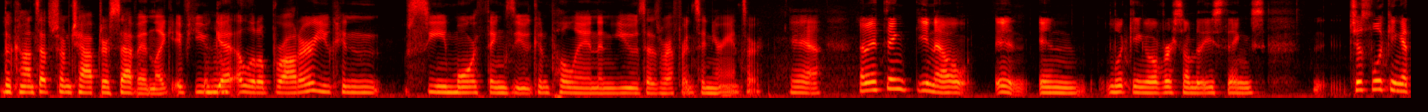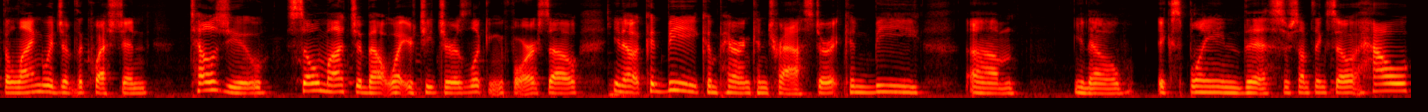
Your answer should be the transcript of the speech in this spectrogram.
the concepts from chapter seven, like if you mm-hmm. get a little broader, you can see more things that you can pull in and use as reference in your answer. Yeah. And I think, you know, in in looking over some of these things, just looking at the language of the question tells you so much about what your teacher is looking for. So, you know, it could be compare and contrast, or it can be, um, you know, explain this or something. So, how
